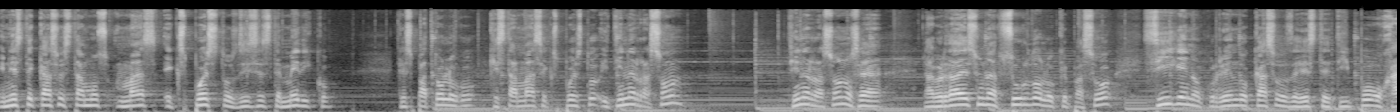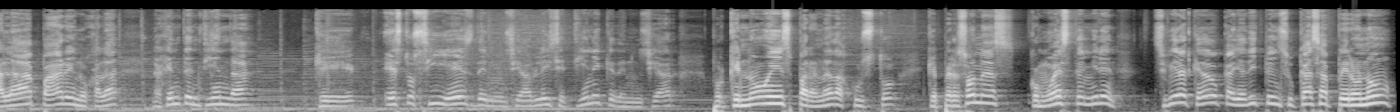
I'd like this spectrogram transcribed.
En este caso estamos más expuestos, dice este médico, que es patólogo, que está más expuesto y tiene razón. Tiene razón, o sea, la verdad es un absurdo lo que pasó. Siguen ocurriendo casos de este tipo. Ojalá paren, ojalá la gente entienda que esto sí es denunciable y se tiene que denunciar porque no es para nada justo que personas como este, miren, se hubiera quedado calladito en su casa, pero no,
